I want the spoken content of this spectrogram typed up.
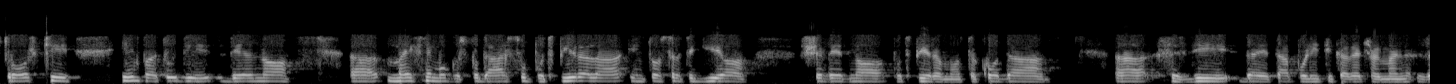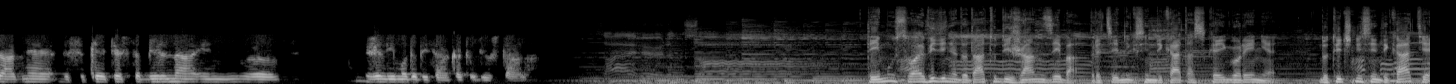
stroški in pa tudi delno uh, majhnemu gospodarstvu podpirala in to strategijo še vedno podpiramo. Tako da se zdi, da je ta politika več ali manj zadnje desetletje stabilna in uh, želimo, da bi taka tudi ostala. Temu svoje videnje doda tudi Žan Zeba, predsednik sindikata Skej Gorenje. Dotični sindikat je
